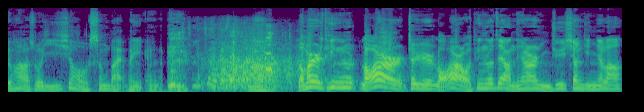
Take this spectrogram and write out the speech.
话说一笑生百倍，嗯 啊，老妹儿听老二，这是老二，我听说这两天你去相亲去了，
